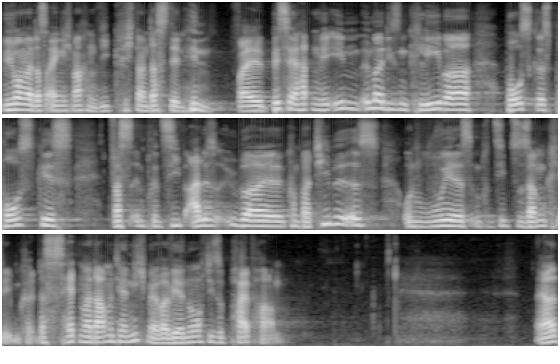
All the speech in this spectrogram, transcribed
wie wollen wir das eigentlich machen? Wie kriegt man das denn hin? Weil bisher hatten wir eben immer diesen Kleber Postgres, PostGIS, was im Prinzip alles überall kompatibel ist und wo wir das im Prinzip zusammenkleben können. Das hätten wir damit ja nicht mehr, weil wir ja nur noch diese Pipe haben. Ja,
